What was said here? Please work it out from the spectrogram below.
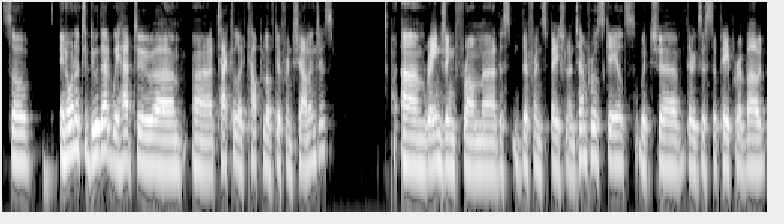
So in order to do that we had to um, uh, tackle a couple of different challenges um, ranging from uh, the different spatial and temporal scales, which uh, there exists a paper about,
